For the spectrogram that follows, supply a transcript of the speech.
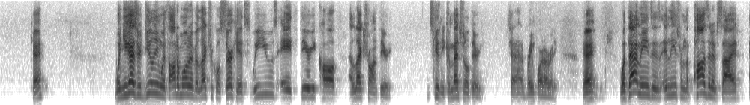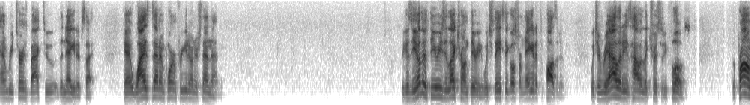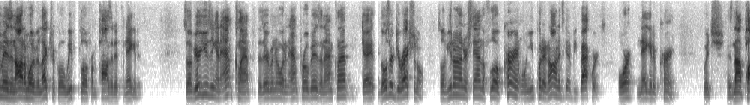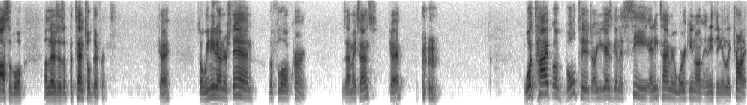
Okay. When you guys are dealing with automotive electrical circuits, we use a theory called electron theory. Excuse me, conventional theory. Shit, I had a brain fart already. Okay. What that means is it leaves from the positive side and returns back to the negative side. Okay. Why is that important for you to understand that? Because the other theory is electron theory, which states it goes from negative to positive which in reality is how electricity flows. The problem is in automotive electrical, we flow from positive to negative. So if you're using an amp clamp, does everyone know what an amp probe is? An amp clamp? Okay, those are directional. So if you don't understand the flow of current, when you put it on, it's going to be backwards or negative current, which is not possible unless there's a potential difference. Okay, so we need to understand the flow of current. Does that make sense? Okay. What type of voltage are you guys going to see anytime you're working on anything electronic?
